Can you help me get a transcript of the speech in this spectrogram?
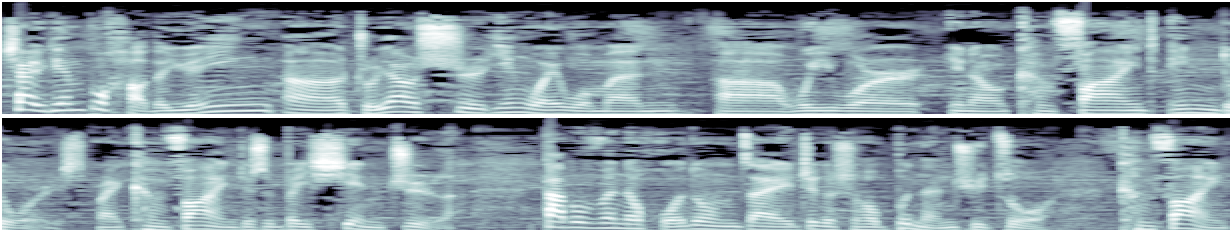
下雨天不好的原因啊、呃，主要是因为我们啊、，we were you know confined indoors, right? Confined 就是被限制了，大部分的活动在这个时候不能去做。Confined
